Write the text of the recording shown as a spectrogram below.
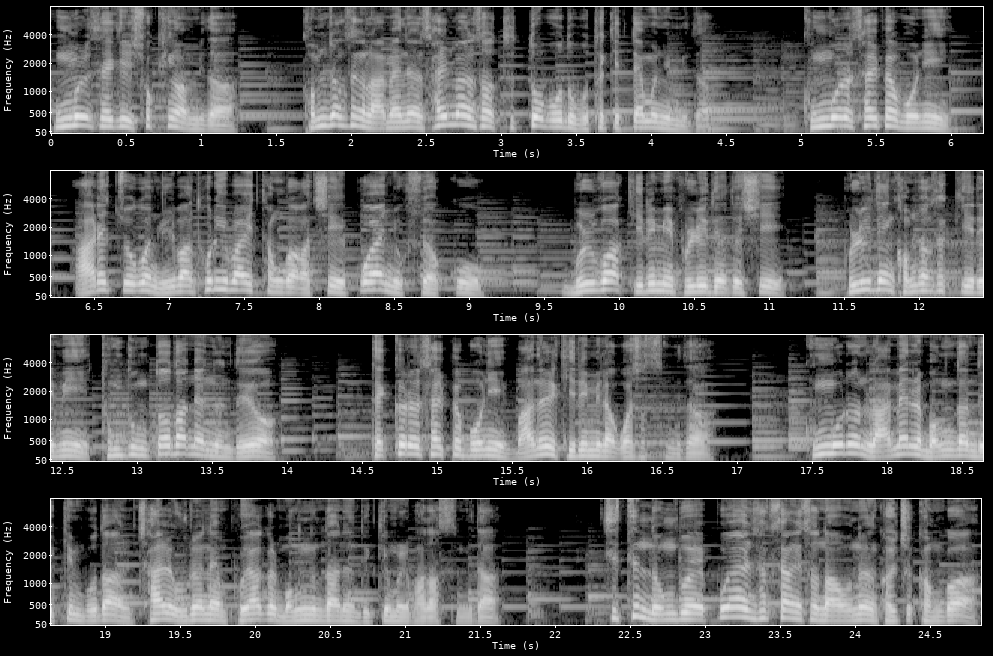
국물 색이 쇼킹합니다. 검정색 라면은 살면서 듣도 보도 못했기 때문입니다. 국물을 살펴보니 아래쪽은 일반 토리바이탄과 같이 뽀얀 육수였고 물과 기름이 분리되듯이 분리된 검정색 기름이 둥둥 떠다녔는데요. 댓글을 살펴보니 마늘 기름이라고 하셨습니다. 국물은 라면을 먹는다는 느낌보단 잘 우려낸 보약을 먹는다는 느낌을 받았습니다. 짙은 농도의 뽀얀 색상에서 나오는 걸쭉함과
